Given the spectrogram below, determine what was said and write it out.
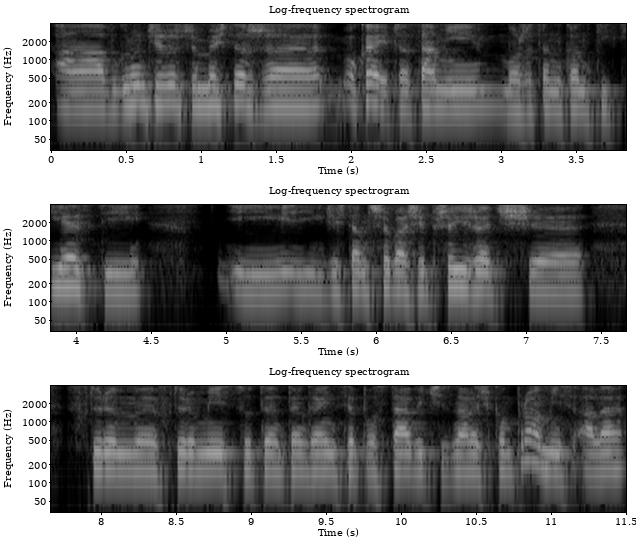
A w gruncie rzeczy myślę, że okej, okay, czasami może ten konflikt jest i, i, gdzieś tam trzeba się przyjrzeć, w którym, w którym miejscu tę, tę granicę postawić i znaleźć kompromis, ale,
